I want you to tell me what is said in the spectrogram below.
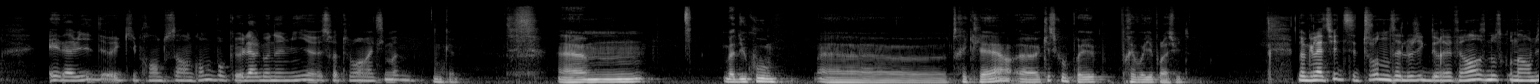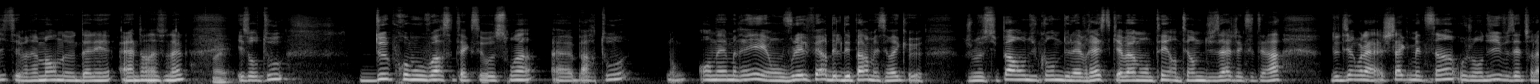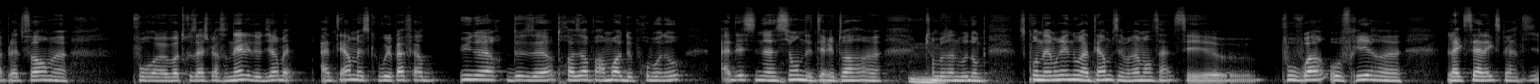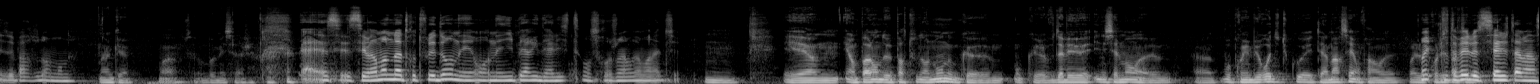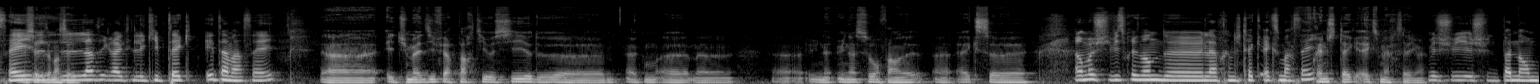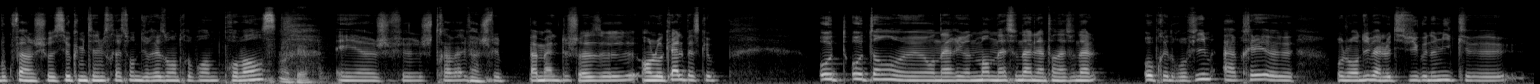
Et David qui prend tout ça en compte pour que l'ergonomie soit toujours au maximum. Ok. Bah, du coup, euh, très clair. Euh, Qu'est-ce que vous pré- prévoyez pour la suite? Donc la suite, c'est toujours dans cette logique de référence. Nous, ce qu'on a envie, c'est vraiment d'aller à l'international Ouais. et surtout de promouvoir cet accès aux soins euh, partout. Donc on aimerait et on voulait le faire dès le départ, mais c'est vrai que je me suis pas rendu compte de l'Everest qui avait monté en termes d'usage, etc. De dire voilà, chaque médecin aujourd'hui, vous êtes sur la plateforme pour euh, votre usage personnel et de dire bah, à terme, est-ce que vous voulez pas faire une heure, deux heures, trois heures par mois de pro bono à destination des territoires euh, qui ont Hmm. besoin de vous. Donc, ce qu'on aimerait, nous, à terme, c'est vraiment ça. C'est euh, pouvoir offrir euh, l'accès à l'expertise de partout dans le monde. Ok, Ouais, c'est un beau message. Euh, c'est vraiment le nôtre tous les deux. On est, on est hyper idéalistes. On se rejoint vraiment là-dessus. Hmm. Et, et en parlant de partout dans le monde, donc, donc vous avez initialement vos premiers bureaux du coup étaient à Marseille, enfin ouais, Oui, tout à fait. parti. Le siège est à Marseille. Le siège est à Marseille. L'intégralité de l'équipe tech est à Marseille. Euh, et tu m'as dit faire partie aussi de euh, euh, une, une asso, enfin euh, ex euh, Alors, moi, je suis vice-présidente de la French Tech ex-Marseille. French Tech ex Marseille. Ouais. Mais je suis, je suis pas dans beaucoup. Enfin, je suis aussi au comité d'administration du réseau Entreprendre Provence. Ok. Et euh, je, fais, je travaille, enfin, je fais pas mal de choses en local parce que au- autant on a un rayonnement national et international auprès de Rofim. Après, aujourd'hui, ben, le tissu économique,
